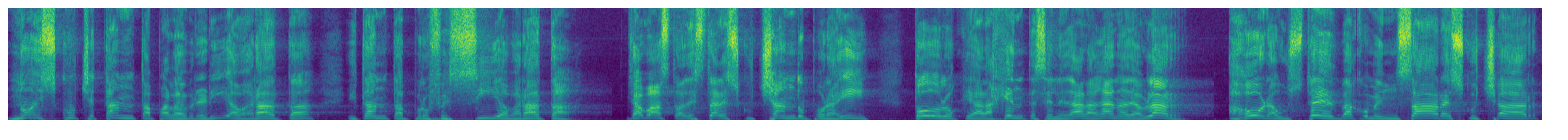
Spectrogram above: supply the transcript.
No escuche tanta palabrería barata y tanta profecía barata. Ya basta de estar escuchando por ahí todo lo que a la gente se le da la gana de hablar. Ahora usted va a comenzar a escuchar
